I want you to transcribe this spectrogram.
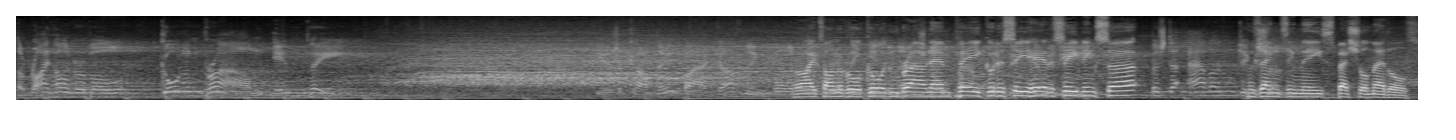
the Right Honourable Gordon Brown MP. Right Honourable Gordon Brown MP, good to see you here this evening, sir. Mr. Alan Dixon. Presenting these special medals.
